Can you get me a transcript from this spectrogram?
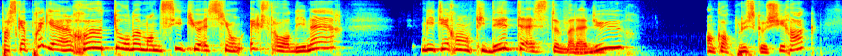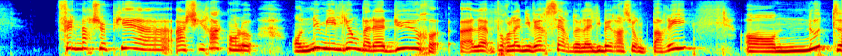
parce qu'après, il y a un retournement de situation extraordinaire. Mitterrand, qui déteste Balladur, encore plus que Chirac, fait le marchepied à, à Chirac en, le, en, humiliant Balladur pour l'anniversaire de la libération de Paris en août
